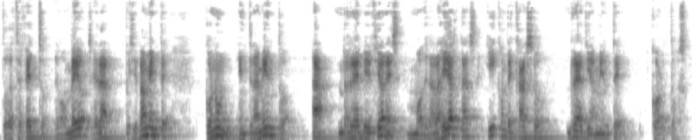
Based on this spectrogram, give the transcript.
todo este efecto de bombeo se da principalmente con un entrenamiento a repeticiones moderadas y altas y con descansos relativamente cortos.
